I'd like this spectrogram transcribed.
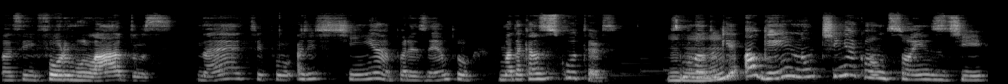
assim formulados, né? Tipo, a gente tinha, por exemplo, uma daquelas scooters, uhum. simulando que alguém não tinha condições de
